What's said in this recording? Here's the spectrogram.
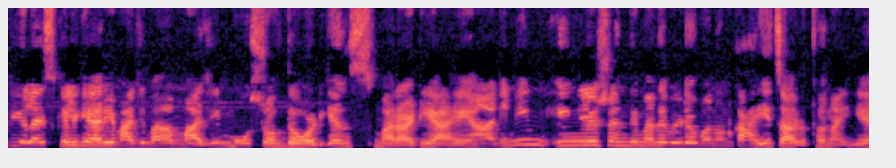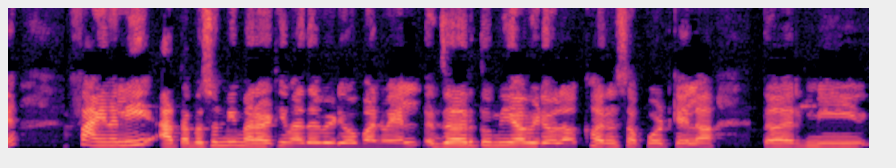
रिअलाइज केलं की अरे माझी माझी most of the audience Marathi आहे. आणि मी इंग्लिश हिंदीमध्ये व्हिडिओ बनवून काहीच अर्थ नाहीये. फायनली आतापासून मी मराठीमध्ये व्हिडिओ बनवेल. जर तुम्ही या व्हिडिओला खरं सपोर्ट केला तर मी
